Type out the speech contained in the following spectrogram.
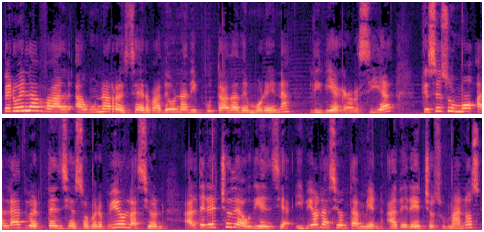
pero el aval a una reserva de una diputada de Morena, Lidia García, que se sumó a la advertencia sobre violación al derecho de audiencia y violación también a derechos humanos,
